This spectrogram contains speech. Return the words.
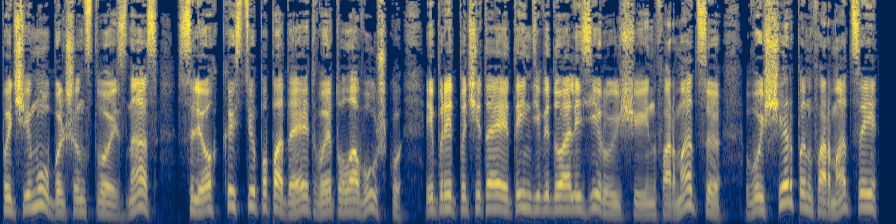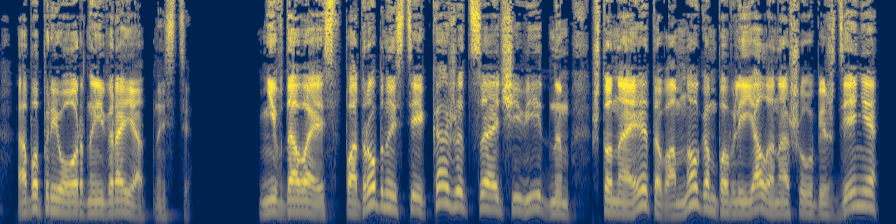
почему большинство из нас с легкостью попадает в эту ловушку и предпочитает индивидуализирующую информацию в ущерб информации об априорной вероятности. Не вдаваясь в подробности, кажется очевидным, что на это во многом повлияло наше убеждение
